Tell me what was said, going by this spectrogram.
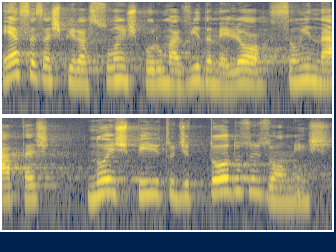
Essas aspirações por uma vida melhor são inatas no espírito de todos os homens,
